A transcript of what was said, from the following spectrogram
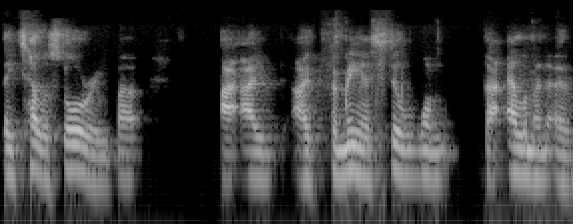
they tell a story, but I, I, I, for me, I still want that element of,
